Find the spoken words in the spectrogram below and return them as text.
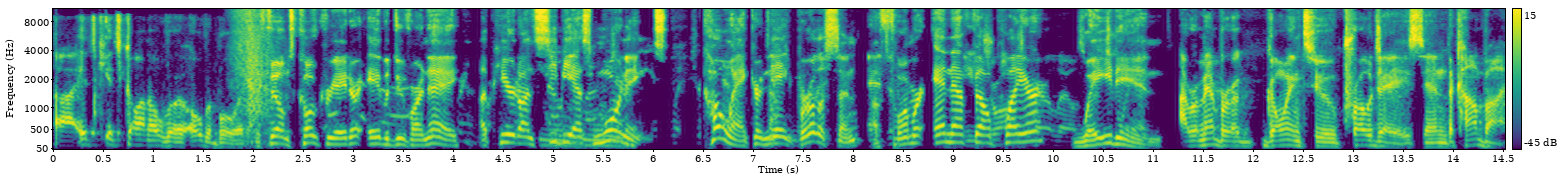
Uh, it's it's gone over overboard. The film's co-creator Ava DuVernay appeared on CBS Mornings. Co-anchor Nate Burleson, a former NFL player, weighed in. I remember going to pro days in the combine,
